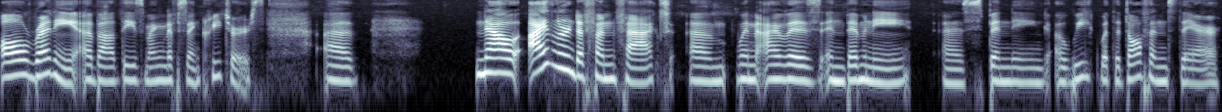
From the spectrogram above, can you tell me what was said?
already about these magnificent creatures. Uh, now, I learned a fun fact um, when I was in Bimini uh, spending a week with the dolphins there.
